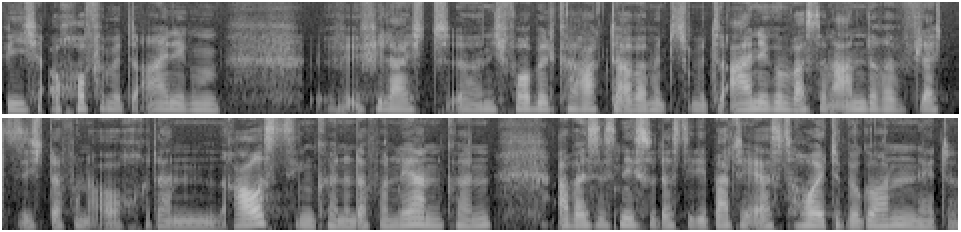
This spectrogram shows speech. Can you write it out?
wie ich auch hoffe, mit einigem, äh, vielleicht äh, nicht Vorbildcharakter, aber mit, mit einigem, was dann andere vielleicht sich davon auch dann rausziehen können, davon lernen können. Aber es ist nicht so, dass die Debatte erst heute begonnen hätte.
